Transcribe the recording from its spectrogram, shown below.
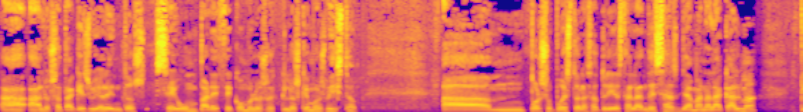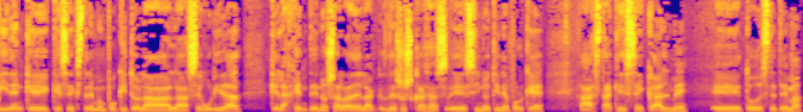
a, los ataques violentos, según parece, como los que hemos visto por supuesto, las autoridades tailandesas llaman a la calma, piden que, se extreme un poquito la, seguridad, que la gente no salga de, sus casas eh, si no tiene por qué, hasta que se calme eh, todo este tema.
